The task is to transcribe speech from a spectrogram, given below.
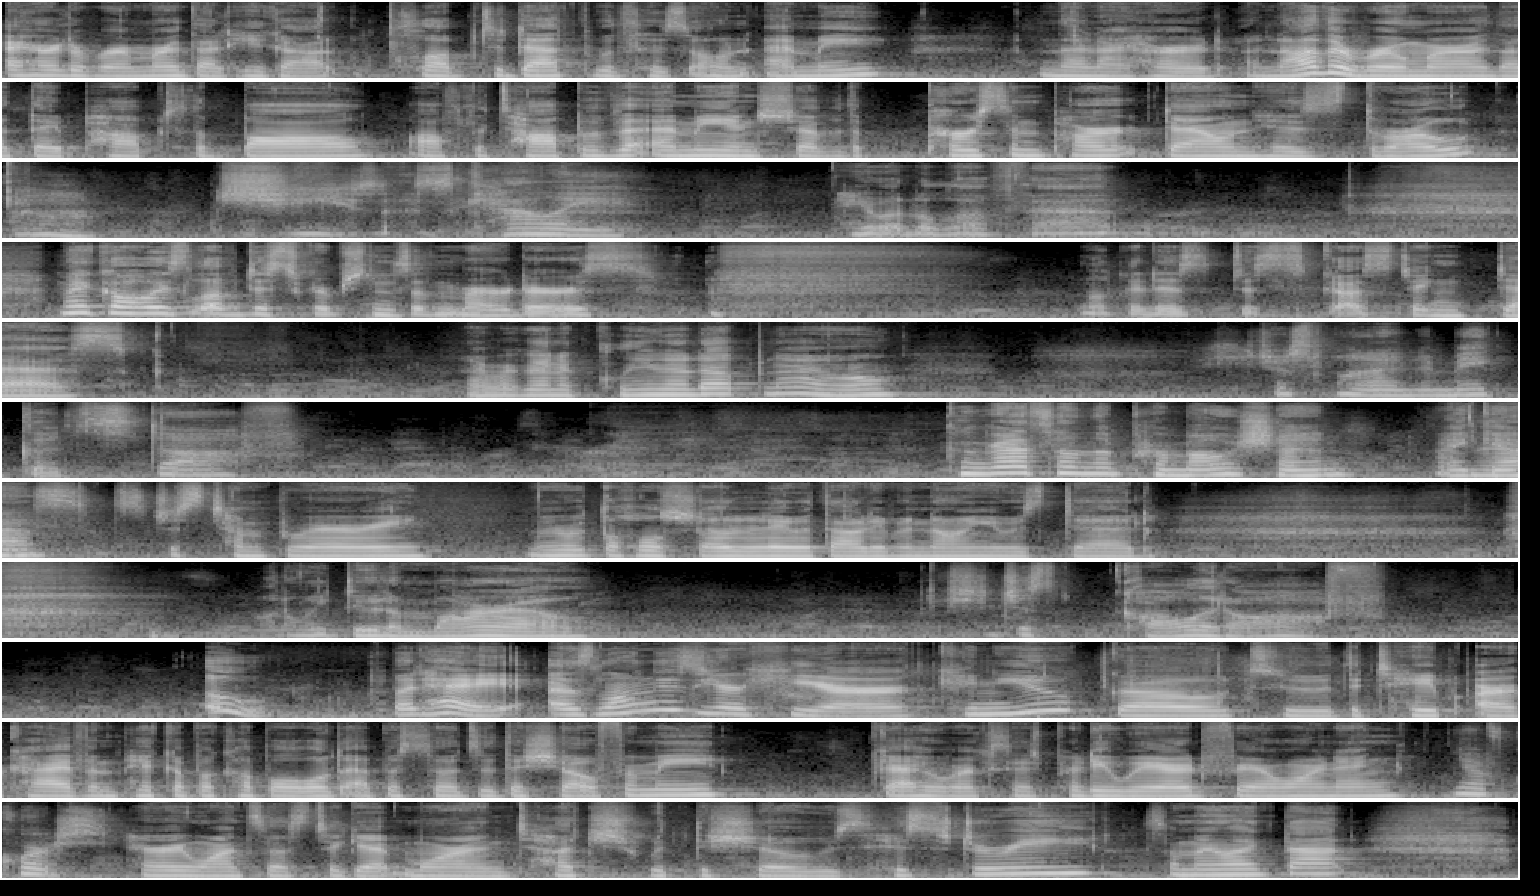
I heard a rumor that he got clubbed to death with his own Emmy. And then I heard another rumor that they popped the ball off the top of the Emmy and shoved the person part down his throat. Oh, Jesus, Kelly. He would have loved that. Mike always loved descriptions of murders. Look at his disgusting desk. Never gonna clean it up now. He just wanted to make good stuff. Congrats on the promotion, I guess. It's just temporary. We wrote the whole show today without even knowing he was dead. What do we do tomorrow? We should just call it off. Oh, but hey, as long as you're here, can you go to the tape archive and pick up a couple old episodes of the show for me? guy who works there is pretty weird. Fair warning. Yeah, of course. Harry wants us to get more in touch with the show's history, something like that.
